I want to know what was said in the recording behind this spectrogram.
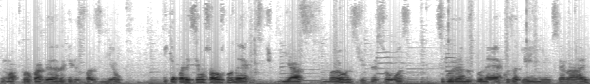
uma propaganda que eles faziam e que apareciam só os bonecos tipo, e as mãos de pessoas segurando os bonecos ali em um cenário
